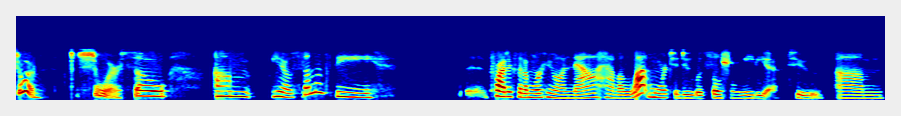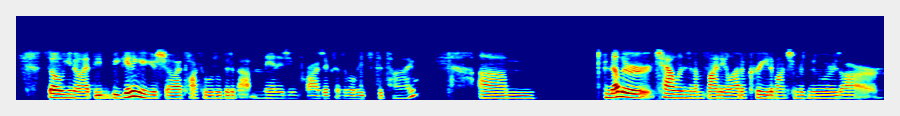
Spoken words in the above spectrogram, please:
Sure, sure. So, um, you know, some of the projects that I'm working on now have a lot more to do with social media too. Um, so, you know, at the beginning of your show, I talked a little bit about managing projects as it relates to time. Um, another challenge that I'm finding a lot of creative entrepreneurs are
